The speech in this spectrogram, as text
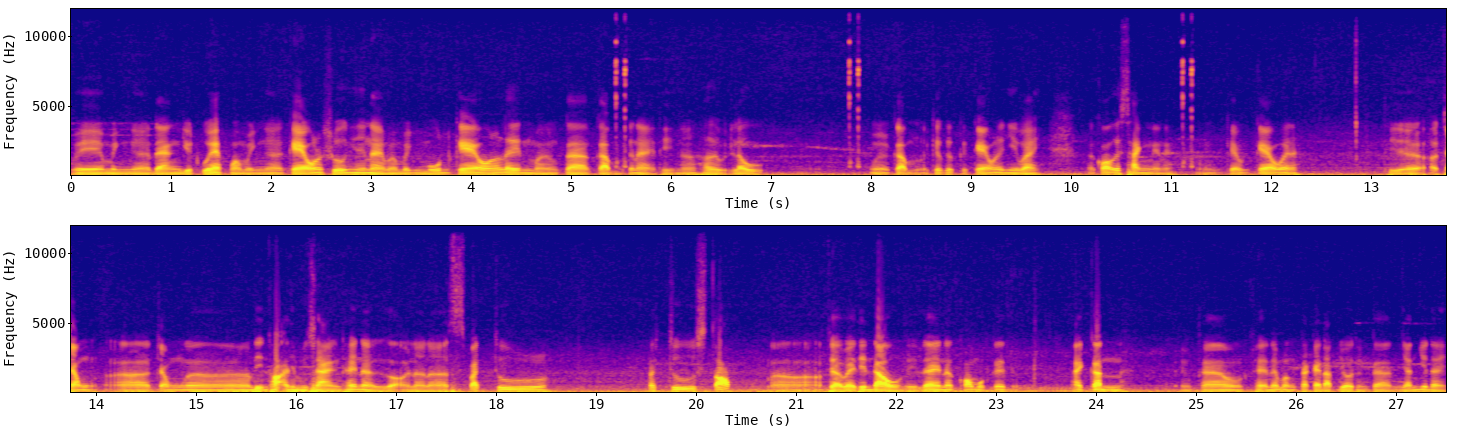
vì mình ờ, đang duyệt web mà mình ờ, kéo nó xuống như thế này mà mình muốn kéo nó lên mà chúng ta cầm cái này thì nó hơi bị lâu. Ờ, cầm kéo cái, kéo, kéo lên như vậy. Nó có cái xanh này nè kéo cái kéo này nè. thì ở trong à, trong à, điện thoại thì mình xài thấy là gọi là, là back to back to stop à, trở về trên đầu thì đây nó có một cái icon chúng ta nếu mà chúng ta cài đặt vô thì chúng ta nhấn như này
